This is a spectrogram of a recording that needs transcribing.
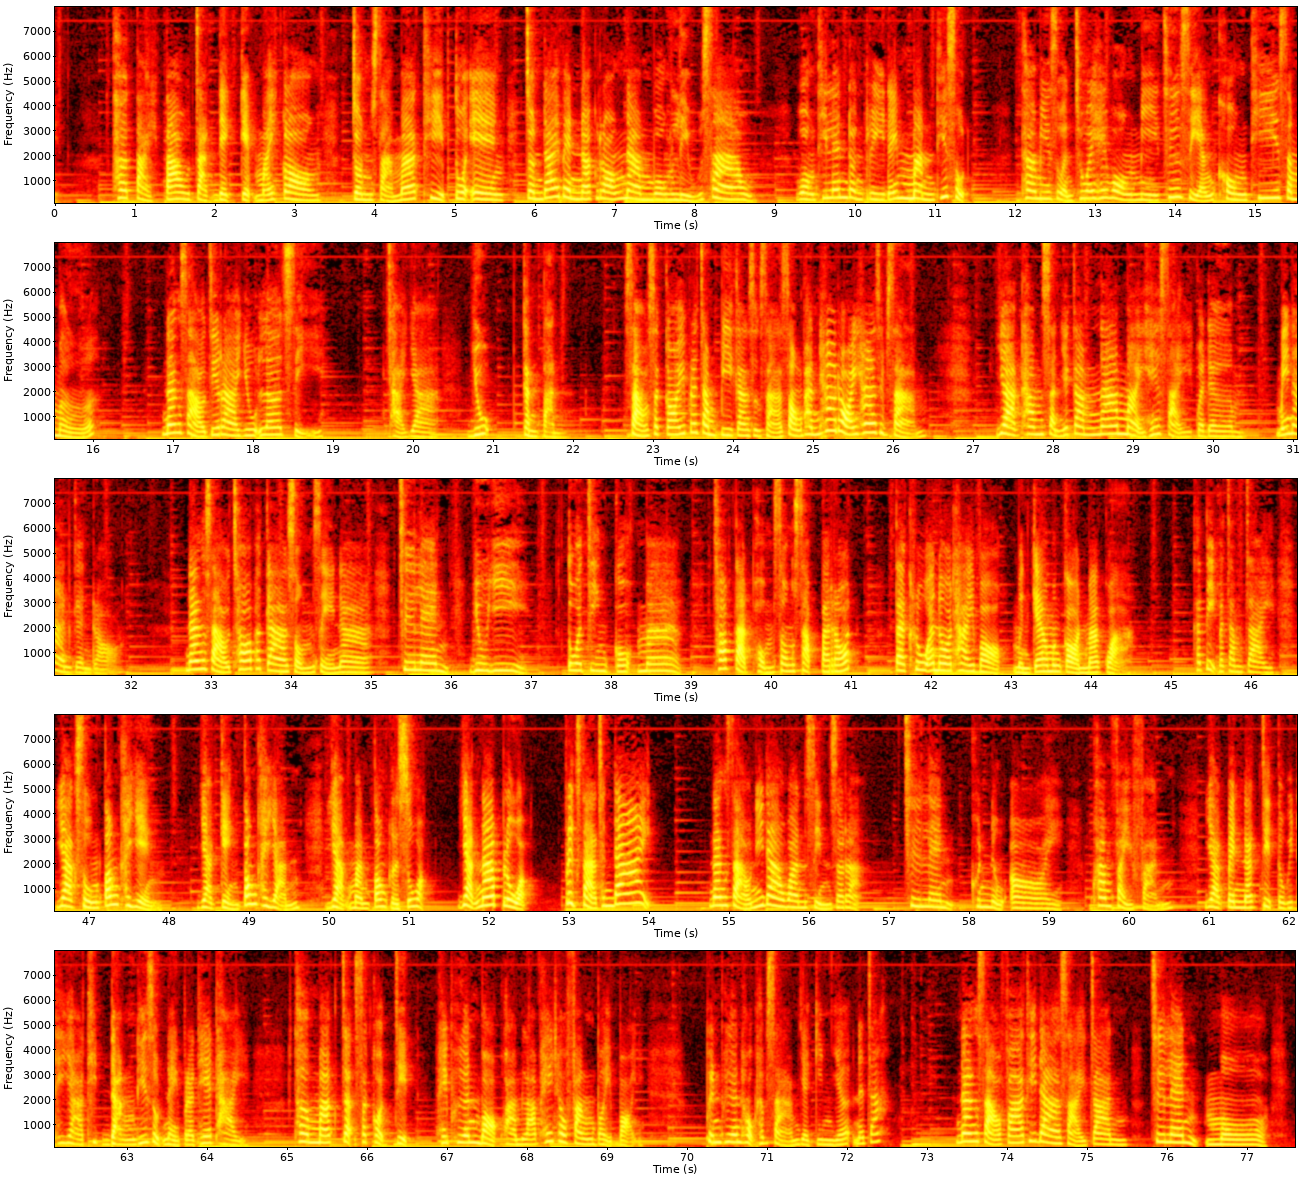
เธอไต่เต้าจากเด็กเก็บไม้กลอง จนสามารถถีบตัวเอง จนได้เป็นนักร้องนำวงหลิวซาว วงที่เล่นดนตรีได้มันที่สุด เธอมีส่วนช่วยให้วงมีชื่อเสียงคงที่เสมอนางสาวจิรายุเลิศศรีฉายา ยุกันตัน สาวสกอยประจำปีการศึกษา 2553 อยากทำสัญญกรรมหน้าใหม่ให้ใสกว่าเดิม ไม่นานเกินรอ นางสาวช่อพกาสมเสนา ชื่อเล่น ยูยี่ ตัวจริงโกะมาก ชอบตัดผมทรงสับประรด แต่ครูอโนไทยบอกเหมือนแก้วมังกรมากกว่า คติประจำใจ อยากสูงต้องขย่ง อยากเก่งต้องขยัน อยากมันต้องกระซวก อยากหน้าปลวก ปรึกษาฉันได้ นางสาวนิดาวันสินสระ ชื่อเล่น คุณหนูออย ความใฝ่ฝัน อยากเป็นนักจิตวิทยาที่ดังที่สุดในประเทศไทย เธอมักจะสะกดจิตให้เพื่อนบอกความลับให้เธอฟังบ่อยๆ เพื่อนๆ6ทับ3อย่ากินเยอะนะจ๊ะ นางสาวฟ้าธิดาสายจันทร์ ชื่อเล่นโม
